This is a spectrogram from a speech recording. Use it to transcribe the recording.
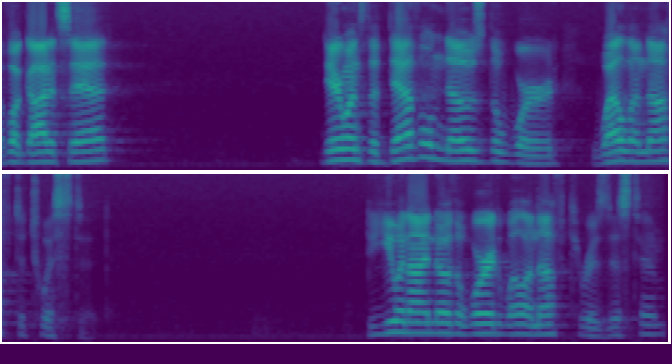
of what God had said. Dear ones, the devil knows the word well enough to twist it. Do you and I know the word well enough to resist him?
